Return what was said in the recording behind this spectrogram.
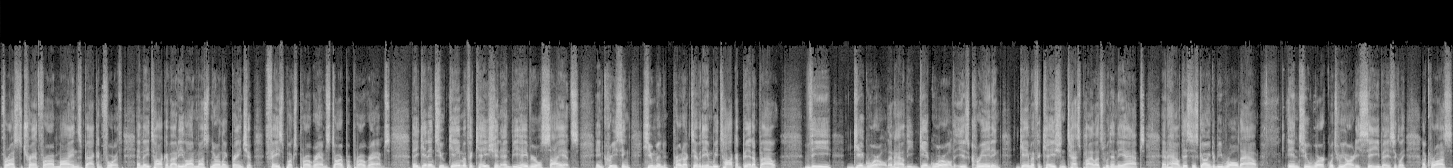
for us to transfer our minds back and forth. And they talk about Elon Musk Neuralink brain chip, Facebook's programs, DARPA programs. They get into gamification and behavioral science, increasing human productivity. And we talk a bit about the gig world and how the gig world is creating gamification test pilots within the apps and how this is going to be rolled out into work, which we already see basically across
